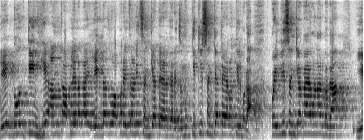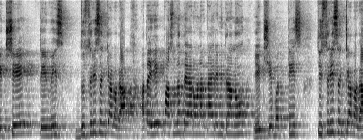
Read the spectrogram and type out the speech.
एक दोन तीन हे अंक आपल्याला काय एकदाच वापरायचं आणि संख्या तयार करायचं. मग किती संख्या तयार होतील बघा. पहिली संख्या काय होणार बघा? एकशे तेवीस. दुसरी संख्या बघा. आता एक पासून तयार होणार काय रे मित्रांनो? एक एकशे बत्तीस. तिसरी संख्या बघा.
